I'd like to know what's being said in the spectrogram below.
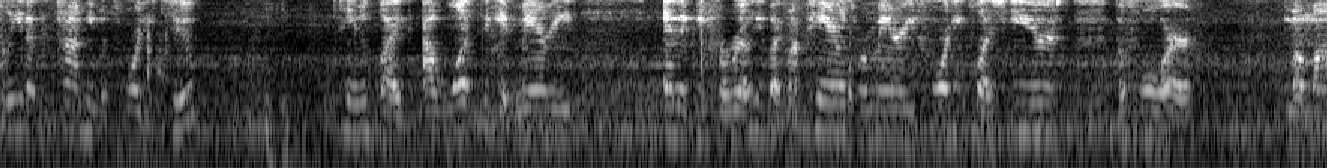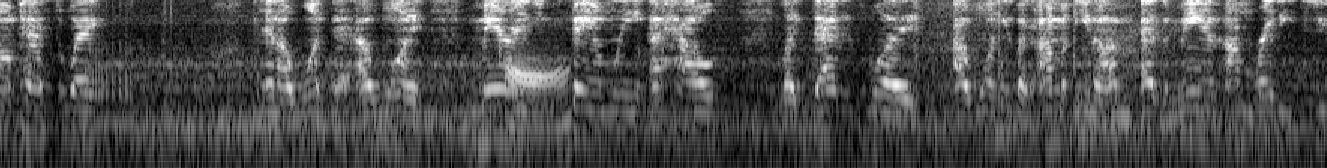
believe at the time he was 42. He was like, I want to get married and it be for real. He's like, my parents were married 40 plus years before my mom passed away. And I want that. I want marriage, Aw. family, a house. Like that is what I want. He's like, I'm, you know, I'm as a man, I'm ready to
